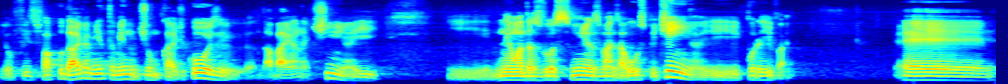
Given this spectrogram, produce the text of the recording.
eu fiz faculdade, a minha também não tinha um bocado de coisa, da Baiana tinha, e, e nenhuma das duas tinha, mas a USP tinha, e por aí vai. É,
